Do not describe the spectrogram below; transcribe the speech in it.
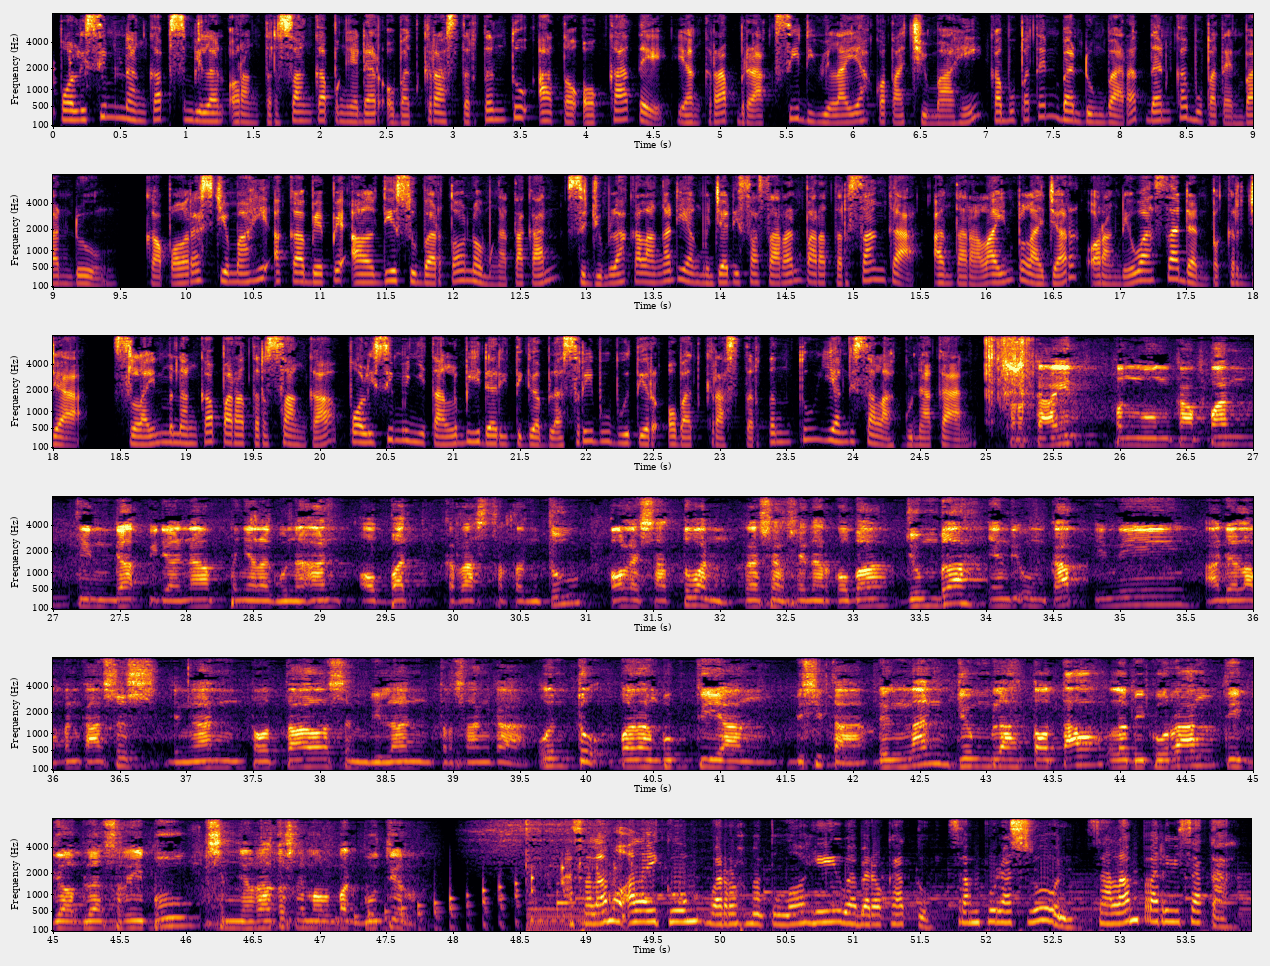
polisi menangkap sembilan orang tersangka pengedar obat keras tertentu atau OKT yang kerap beraksi di wilayah kota Cimahi, Kabupaten Bandung Barat, dan Kabupaten Bandung. Kapolres Cimahi AKBP Aldi Subartono mengatakan sejumlah kalangan yang menjadi sasaran para tersangka, antara lain pelajar, orang dewasa, dan pekerja. Selain menangkap para tersangka, polisi menyita lebih dari 13.000 butir obat keras tertentu yang disalahgunakan. Terkait pengungkapan tindak pidana penyalahgunaan obat keras tertentu oleh Satuan Reserse Narkoba. Jumlah yang diungkap ini adalah 8 kasus dengan total 9 tersangka. Untuk barang bukti yang disita dengan jumlah total lebih kurang 13.954 butir. Assalamualaikum warahmatullahi wabarakatuh. Sampurasun, salam pariwisata.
